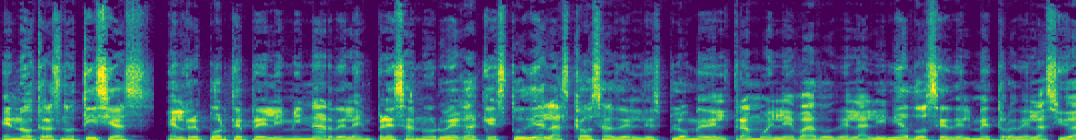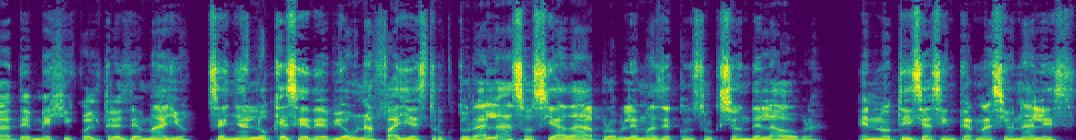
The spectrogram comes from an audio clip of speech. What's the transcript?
En otras noticias, el reporte preliminar de la empresa noruega que estudia las causas del desplome del tramo elevado de la línea 12 del metro de la Ciudad de México el 3 de mayo señaló que se debió a una falla estructural asociada a problemas de construcción de la obra. En noticias internacionales,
